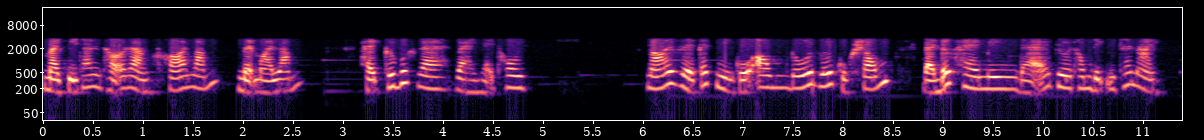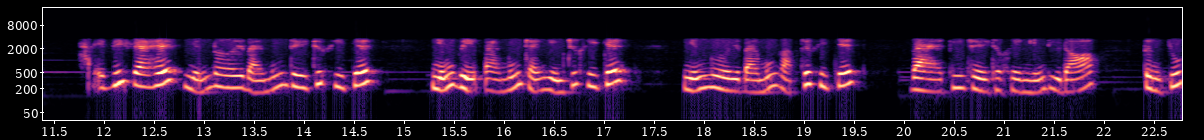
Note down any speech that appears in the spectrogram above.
mà chỉ than thở rằng khó lắm mệt mỏi lắm hãy cứ bước ra và nhảy thôi. Nói về cách nhìn của ông đối với cuộc sống, đại đức Hamin đã đưa thông điệp như thế này. Hãy viết ra hết những nơi bạn muốn đi trước khi chết, những việc bạn muốn trải nghiệm trước khi chết, những người bạn muốn gặp trước khi chết, và kiên trì thực hiện những điều đó từng chút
